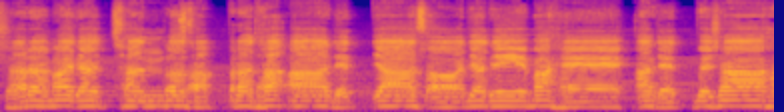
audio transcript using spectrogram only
शर्म यच्छन्तु सप्रथ आदित्यासो यदीमहे अदिद्विषाः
